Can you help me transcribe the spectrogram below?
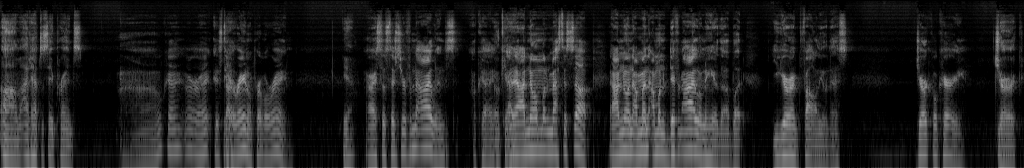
Um, I'd have to say Prince. Uh, okay, all right. It started Yeah. raining on Purple Rain. Yeah. All right, so since you're from the islands, okay, Okay. I, I know I'm gonna mess this up. I know I'm on, I'm on a different island here though, but you're gonna follow me on this. Jerk or Curry? Jerk.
